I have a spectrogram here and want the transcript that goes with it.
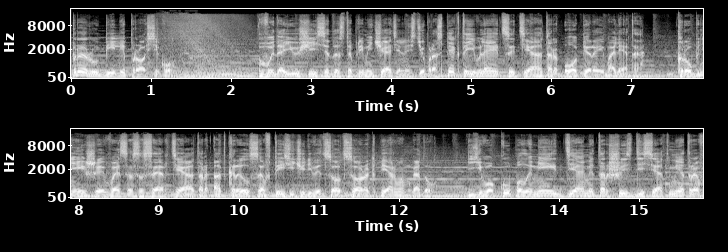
прорубили просеку. Выдающейся достопримечательностью проспекта является театр оперы и балета. Крупнейший в СССР театр открылся в 1941 году. Его купол имеет диаметр 60 метров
